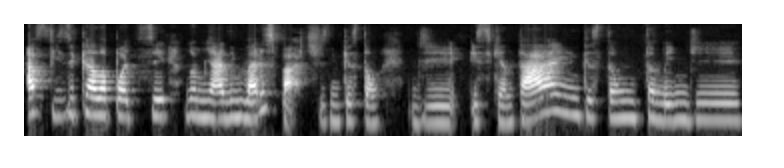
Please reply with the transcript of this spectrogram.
a física ela pode ser nomeada em várias partes, em questão de esquentar, em questão também de,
